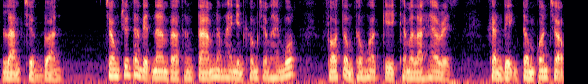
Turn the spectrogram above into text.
làm trưởng đoàn. Trong chuyến thăm Việt Nam vào tháng 8 năm 2021, Phó Tổng thống Hoa Kỳ Kamala Harris khẳng định tầm quan trọng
